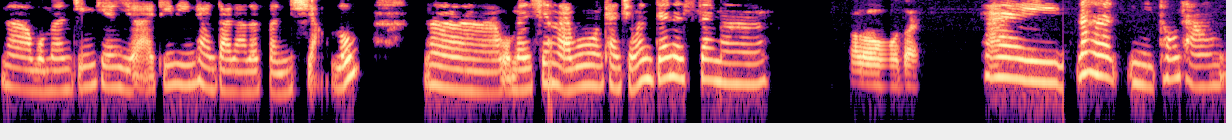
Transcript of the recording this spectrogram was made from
那我们今天也来听听看大家的分享喽。那我们先来问问看，请问 Dennis 在吗？Hello，我在。嗨，那你通常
